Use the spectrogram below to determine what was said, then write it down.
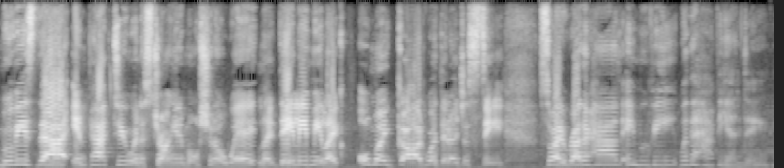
movies that impact you in a strong and emotional way, like they leave me like, oh my God, what did I just see? So I'd rather have a movie with a happy ending.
